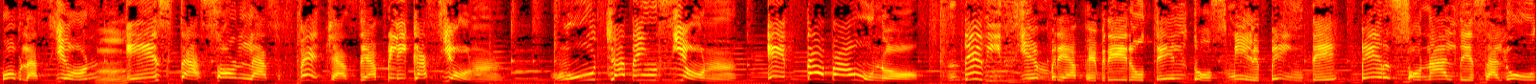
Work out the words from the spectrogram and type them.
población, ¿Ah? estas son las fechas de aplicación. Mucha atención. Etapa 1. Diciembre a febrero del 2020, personal de salud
